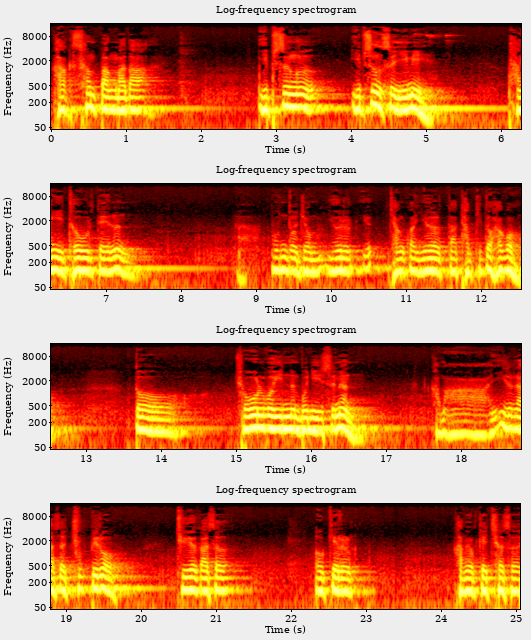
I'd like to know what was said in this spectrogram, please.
각 선방마다 입승의, 입승 스님이 방이 더울 때는 문도 좀 열, 잠깐 열었다 닫기도 하고 또 졸고 있는 분이 있으면 가만히 일어나서 죽비로 뒤에 가서 어깨를 가볍게 쳐서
